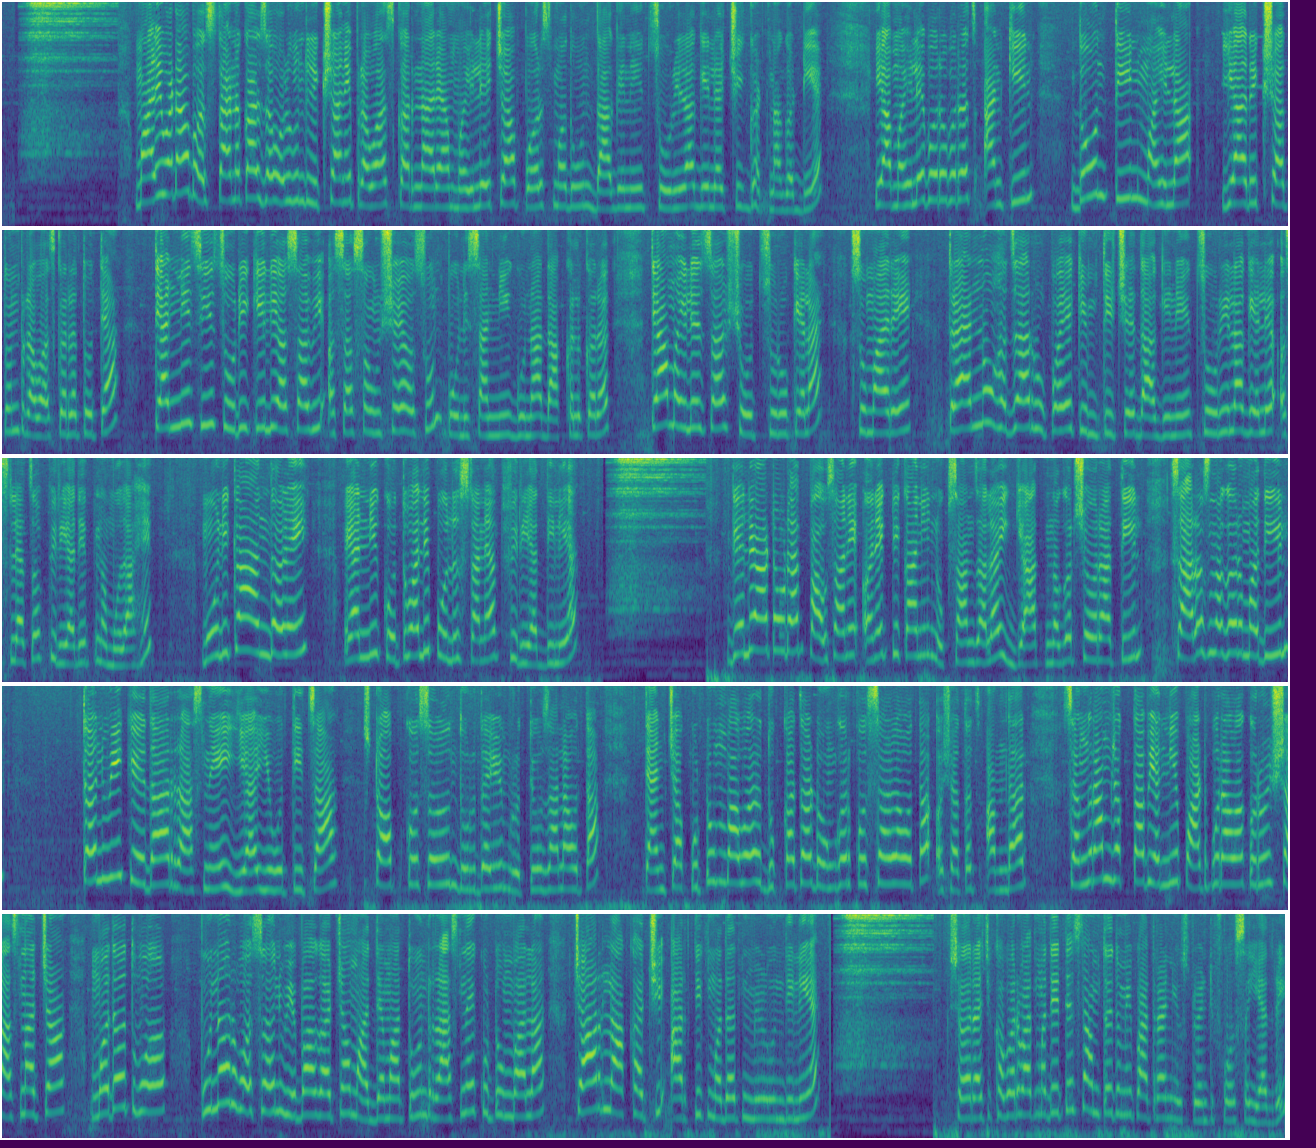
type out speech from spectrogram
माळीवाडा बसस्थानकाजवळून रिक्षाने प्रवास करणाऱ्या महिलेच्या पर्समधून दागिने चोरीला गेल्याची घटना घडली आहे. या महिलेबरोबरच आणखीन दोन तीन महिला या रिक्षातून प्रवास करत होत्या. त्यांनीच ही चोरी केली असावी असा संशय असून पोलिसांनी गुन्हा दाखल करत त्या महिलेचा शोध सुरू केला सुमारे त्र्याण्णव हजार रुपये किमतीचे दागिने चोरीला गेले असल्याचं फिर्यादीत नमूद आहे. मोनिका आंधळे यांनी कोतवाली पोलीस ठाण्यात फिर्याद दिली आहे. गेल्या आठवड्यात पावसाने अनेक ठिकाणी नुकसान झालं यात नगर शहरातील सारसनगरमधील तन्वी केदार रासने या युवतीचा स्टॉप कोसळून दुर्दैवी मृत्यू झाला होता. त्यांच्या कुटुंबावर दुःखाचा डोंगर कोसळला होता. अशातच आमदार संग्राम जगताप यांनी पाठपुरावा करून शासनाच्या मदत व पुनर्वसन विभागाच्या माध्यमातून रासने कुटुंबाला चार लाखाची आर्थिक मदत मिळवून दिली आहे. शहराची खबर बातमध्ये तेच थांबतोय. तुम्ही पात्रा न्यूज ट्वेंटी फोर सह्याद्री.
